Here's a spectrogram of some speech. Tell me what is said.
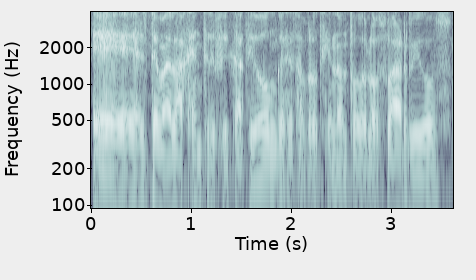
Eh, el tema de la gentrificación que se está produciendo en todos los barrios,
